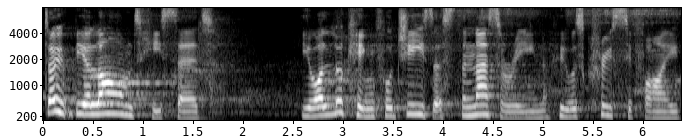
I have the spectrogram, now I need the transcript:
Don't be alarmed, he said. You are looking for Jesus the Nazarene who was crucified.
